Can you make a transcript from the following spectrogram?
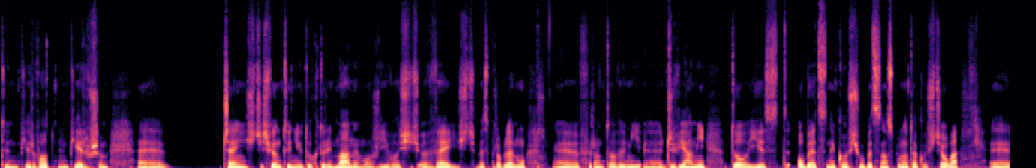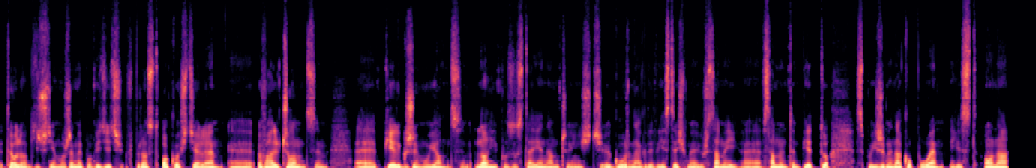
tym pierwotnym, pierwszym, część świątyni, do której mamy możliwość wejść bez problemu e, frontowymi e, drzwiami, to jest obecny Kościół, obecna wspólnota Kościoła. E, teologicznie możemy powiedzieć wprost o Kościele walczącym, pielgrzymującym. No i pozostaje nam część górna, gdy jesteśmy już samej, w samym Tempietto, spojrzymy na kopułę, jest ona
